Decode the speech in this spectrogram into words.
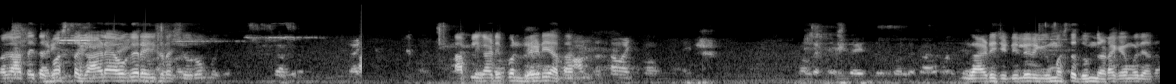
बघा आता इथं मस्त गाड्या वगैरे इकडं शोरूममध्ये. आपली गाडी पण रेडी आता. गाडीची डिलिव्हरी घेऊ मस्त धुमधडाक्यामध्ये आता.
